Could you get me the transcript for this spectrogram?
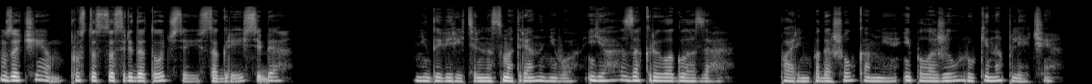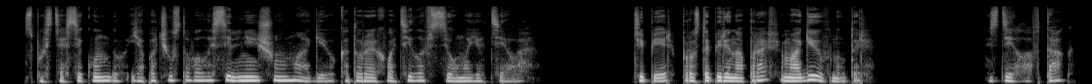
«Зачем? Просто сосредоточься и согрей себя». Недоверительно смотря на него, я закрыла глаза. Парень подошел ко мне и положил руки на плечи. Спустя секунду я почувствовала сильнейшую магию, которая охватила все мое тело. Теперь просто перенаправь магию внутрь. Сделав так,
